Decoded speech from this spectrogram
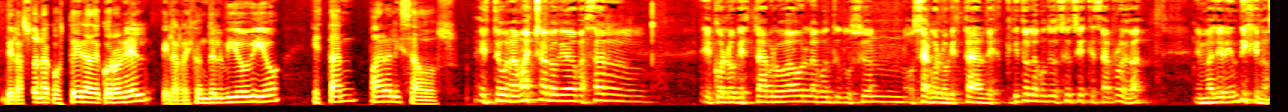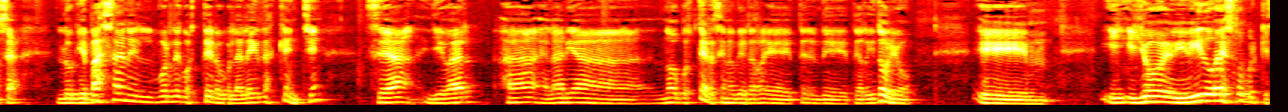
de la zona costera de Coronel, en la región del Biobío, están paralizados. Esta es una muestra de lo que va a pasar eh, con lo que está aprobado en la Constitución, o sea, con lo que está descrito en la Constitución si es que se aprueba en materia indígena. O sea, lo que pasa en el borde costero con la ley Blasquenche se va a llevar al área no costera, sino que de, territorio. Eh, y, yo he vivido eso porque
